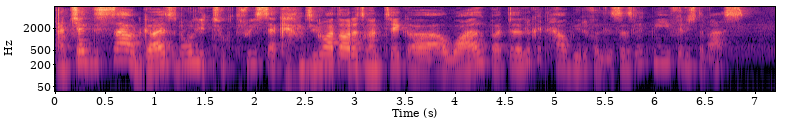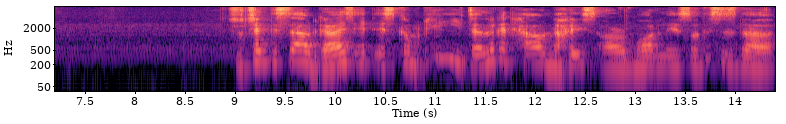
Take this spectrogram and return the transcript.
And check this out guys. It only took three seconds. You know I thought it's gonna take a, a while but uh, look at how beautiful this is. Let me finish the mass. So check this out guys. It is complete. And look at how nice our model is. So this is the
